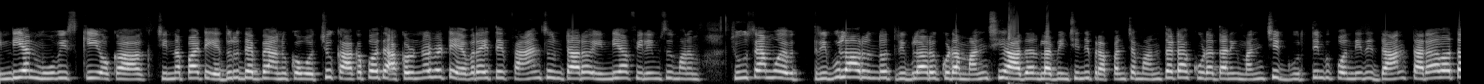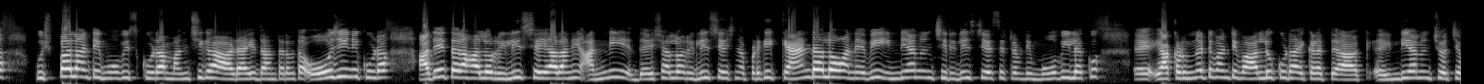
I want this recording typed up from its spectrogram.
ఇండియన్ మూవీస్కి ఒక చిన్నపాటి ఎదురు దెబ్బ అనుకోవచ్చు. కాకపోతే అక్కడ ఉన్నటువంటి ఎవరైతే ఫ్యాన్స్ ఉంటారో ఇండియా ఫిలిమ్స్ మనం చూసాము త్రిబుల్ ఆర్ ఉందో త్రిబుల్ ఆర్ కూడా మంచి ఆదరణ లభించింది. ప్రపంచం అంతటా కూడా దానికి మంచి గుర్తింపు పొందింది. దాని తర్వాత పుష్ప లాంటి మూవీస్ కూడా మంచిగా ఆడాయి. దాని తర్వాత ఓ ఓజీని కూడా అదే తరహాలో రిలీజ్ చేయాలని అన్ని దేశాల్లో రిలీజ్ చేసినప్పటికీ క్యాండాలో అనేవి ఇండియా నుంచి రిలీజ్ చేసేటువంటి మూవీలకు అక్కడ ఉన్నటువంటి వాళ్ళు కూడా ఇక్కడ ఇండియా నుంచి వచ్చే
